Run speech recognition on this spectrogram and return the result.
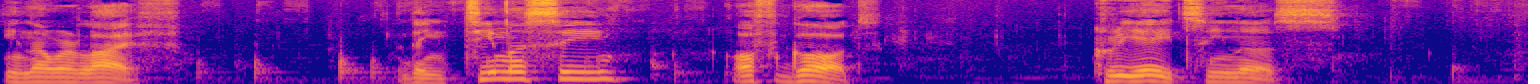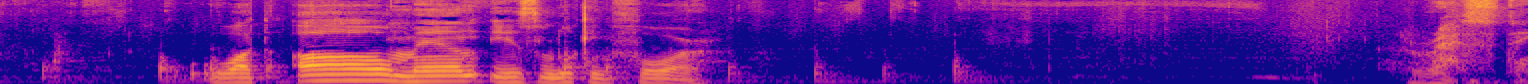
in our life. The intimacy of God creates in us what all man is looking for resting.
